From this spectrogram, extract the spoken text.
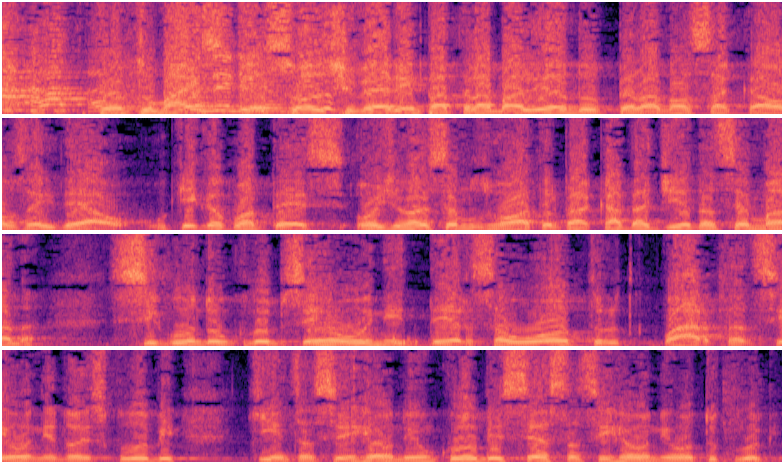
Quanto mais pessoas estiverem para trabalhando pela nossa causa, é ideal. O que, que acontece? Hoje nós temos Rotary para cada dia da semana. Segunda um clube se reúne, terça o outro, quarta se reúne dois clubes, quinta se reúne um clube, sexta se reúne outro clube.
